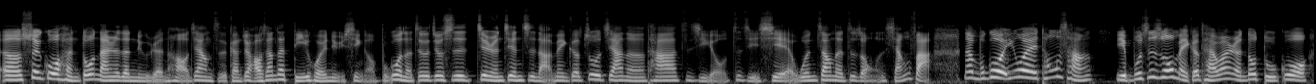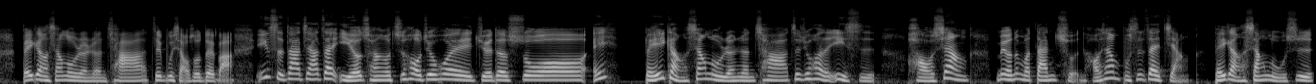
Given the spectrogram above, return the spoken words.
呃，睡过很多男人的女人哈，这样子感觉好像在诋毁女性哦。不过呢，这个就是见仁见智啦。每个作家呢，他自己有自己写文章的这种想法。那不过，因为通常也不是说每个台湾人都读过《北港香炉人人插》这部小说，对吧？因此，大家在以讹传讹之后，就会觉得说，诶。北港香炉人人插这句话的意思好像没有那么单纯，好像不是在讲。北港香炉是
